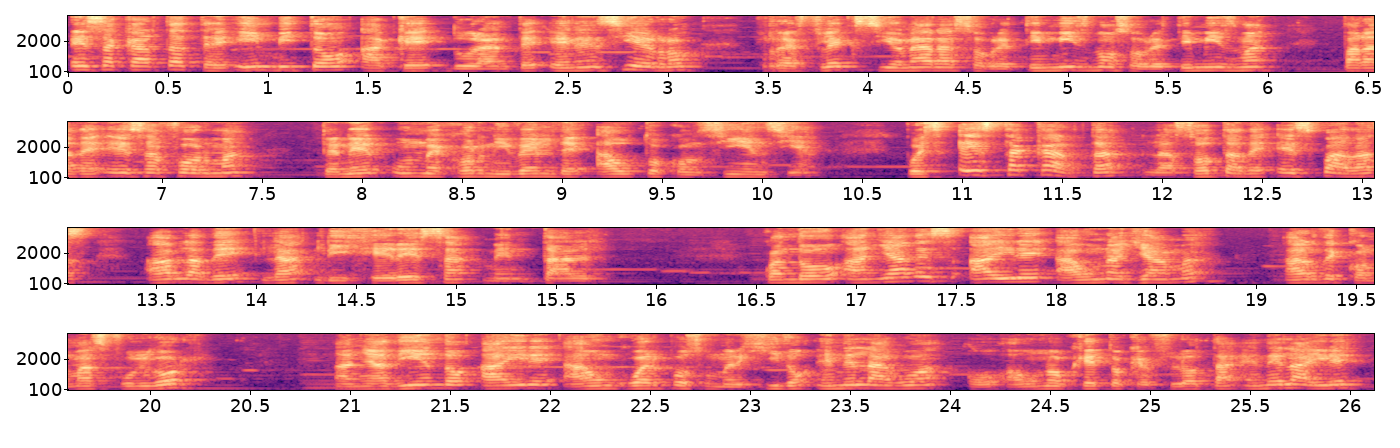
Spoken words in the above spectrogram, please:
Esa carta te invitó a que durante el encierro reflexionaras sobre ti mismo, sobre ti misma, para de esa forma tener un mejor nivel de autoconciencia. Pues esta carta, la sota de espadas, habla de la ligereza mental. Cuando añades aire a una llama, arde con más fulgor añadiendo aire a un cuerpo sumergido en el agua o a un objeto que flota en el aire,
